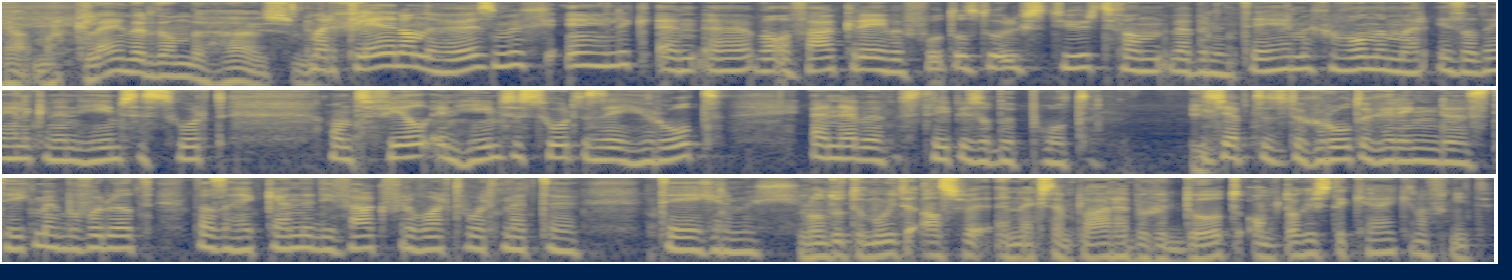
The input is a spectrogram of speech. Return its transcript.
Ja, maar kleiner dan de huismug. Maar kleiner dan de huismug eigenlijk. En eh, wel vaak krijgen we foto's doorgestuurd van we hebben een tijgermug gevonden, maar is dat eigenlijk een inheemse soort? Want veel inheemse soorten zijn groot en hebben streepjes op de poten. Dus je hebt dus de grote geringde steekmug bijvoorbeeld. Dat is een gekende die vaak verward wordt met de tijgermug. Loont het de moeite als we een exemplaar hebben gedood om toch eens te kijken of niet?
